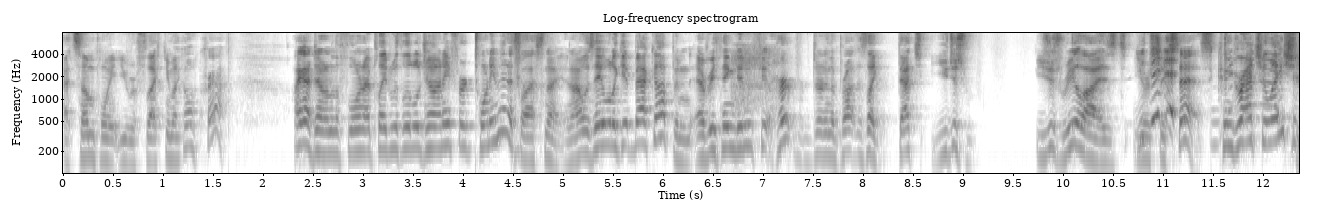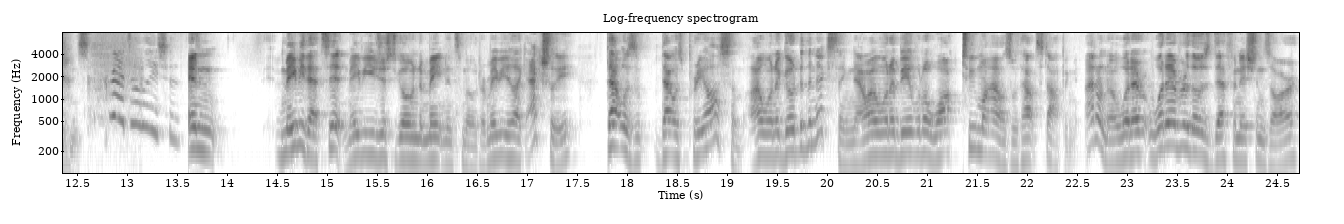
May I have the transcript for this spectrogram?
at some point you reflect, and you're like, oh crap, I got down on the floor and I played with little Johnny for 20 minutes last night, and I was able to get back up, and everything didn't feel hurt during the process. Like that's you just you just realized your did it. success. Congratulations. Congratulations. and maybe that's it. Maybe you just go into maintenance mode, or maybe you're like, actually, that was that was pretty awesome. I want to go to the next thing. Now I want to be able to walk two miles without stopping. I don't know, whatever whatever those definitions are.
